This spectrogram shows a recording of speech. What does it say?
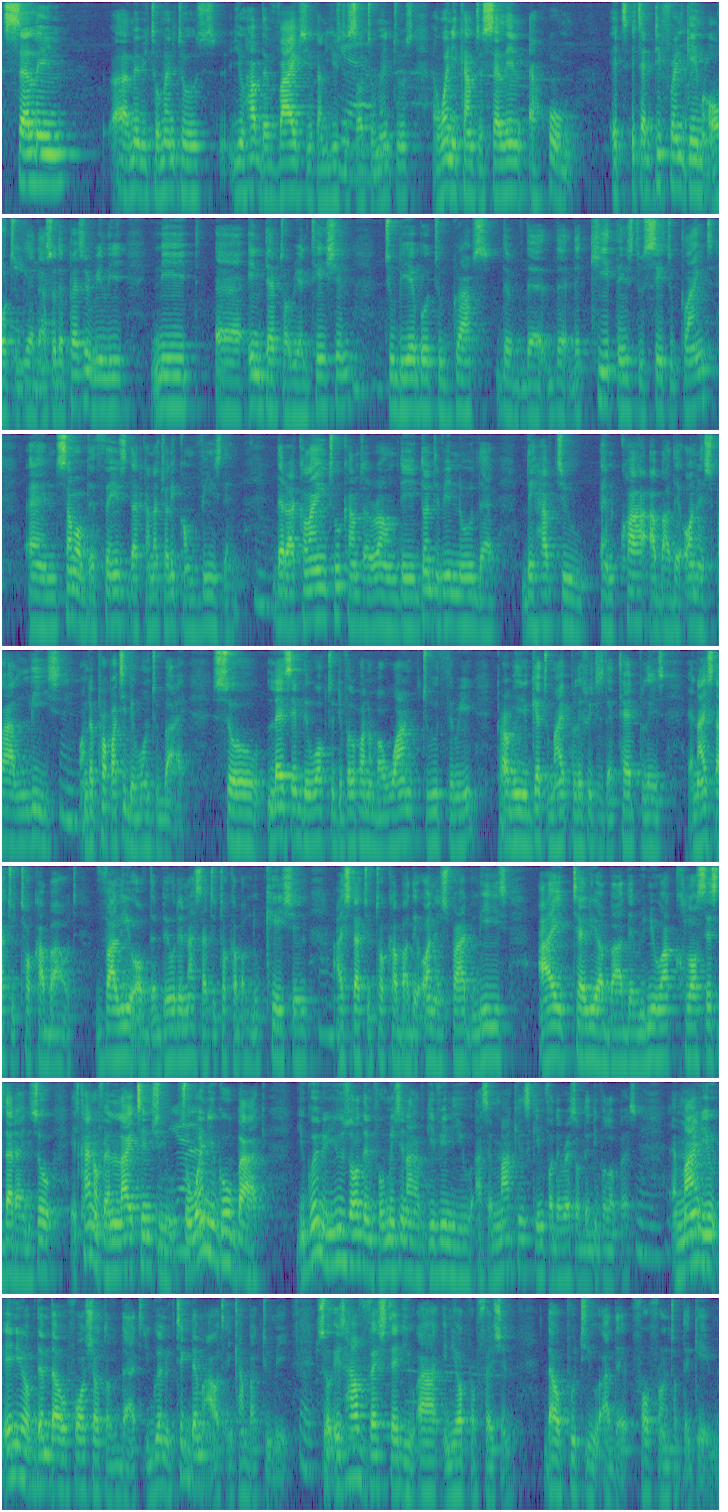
selling uh, maybe tomatoes, you have the vibes you can use to sell Yeah. tomatoes. And when it comes to selling a home, it's, it's a different game Different altogether. game, So the person really need uh, in-depth orientation to be able to grasp the, the, the, the key things to say to clients and some of the things that can actually convince them. Mm-hmm. There are clients who comes around, they don't even know that they have to inquire about the unexpired lease mm-hmm. on the property they want to buy. So let's say if they walk to developer number one, two, three, probably you get to my place, which is the third place, and I start to talk about value of the building. I start to talk about location. Mm-hmm. I start to talk about the unexpired lease. I tell you about the renewal clauses that I so it kind of enlightens you. So when you go back, you're going to use all the information I have given you as a marking scheme for the rest of the developers. And mind you, any of them that will fall short of that, you're going to take them out and come back to me. Okay. So it's how vested you are in your profession that will put you at the forefront of the game.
